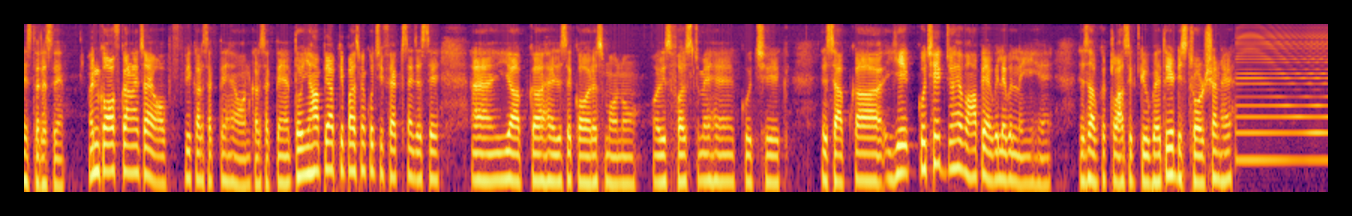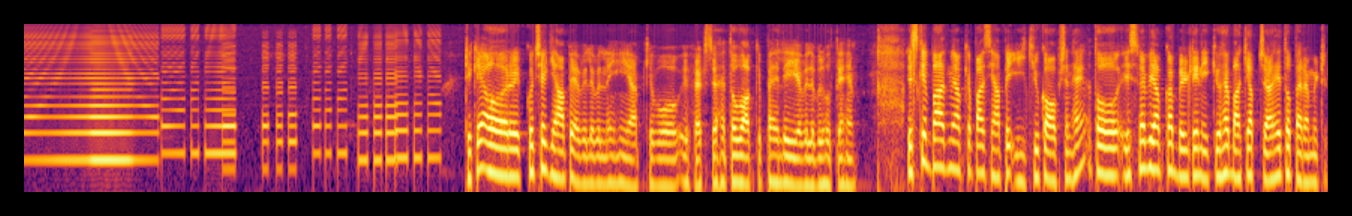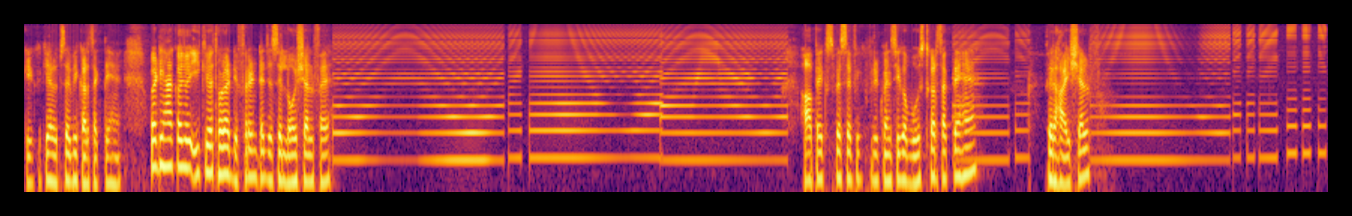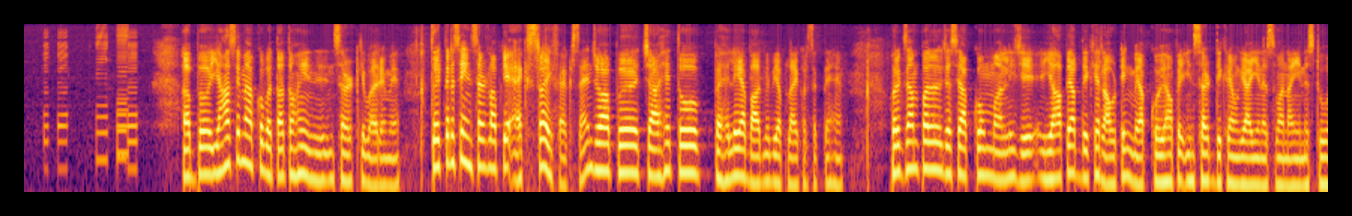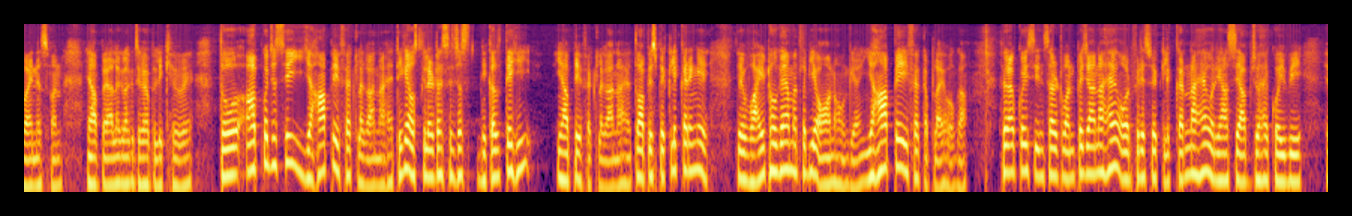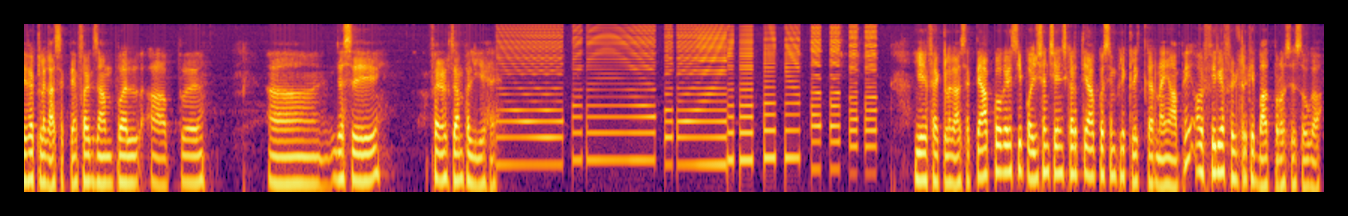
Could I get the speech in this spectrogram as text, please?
इस तरह से। इनको ऑफ़ करना चाहे ऑफ़ भी कर सकते हैं ऑन कर सकते हैं। तो यहाँ पे आपके पास में कुछ इफ़ेक्ट्स हैं, जैसे ये आपका है, जैसे कॉरस मोनो और इस फ़र्स्ट में है, कुछ एक, जैसे आपका, ये कुछ एक जो है, वहाँ पे अवेलेबल नहीं है। जैसे आपका क्लासिक ट्यूब है तो ये डिस्ट्रोशन है। ठीक है, और कुछ एक यहाँ पे अवेलेबल नहीं है आपके वो इफ़ेक्ट्स जो हैं तो वो आपके पहले ही अवेलेबल होते हैं। इसके बाद में आपके पास यहाँ पे ई e का ऑप्शन है तो इसमें भी आपका बिल्ट इन ई है, बाकी आप चाहे तो पैरामीटर की की हेल्प से भी कर सकते हैं। बट यहाँ का जो ई e है थोड़ा डिफरेंट है, जैसे लो शेल्फ है। आप एक स्पेसिफिक फ्रीक्वेंसी को बूस्ट कर सकते हैं, फिर हाई शेल्फ़ अब यहाँ से मैं आपको बताता हूँ इंसर्ट के बारे में। तो एक तरह से इंसर्ट आपके एक्स्ट्रा इफ़ेक्ट्स हैं, जो आप चाहे तो पहले या बाद में भी अप्लाई कर सकते हैं। फॉर एग्ज़ाम्पल जैसे आपको मान लीजिए, यहाँ पे आप देखें राउटिंग में आपको यहाँ पे इंसर्ट दिख रहे होंगे I N S one I N S two I N S one यहाँ पर अलग अलग जगह पे लिखे हुए। तो आपको जैसे यहाँ पे इफ़ेक्ट लगाना है, ठीक है? उसके लेटर से जस्ट निकलते ही यहाँ पे इफ़ेक्ट लगाना है। तो आप इस पर क्लिक करेंगे तो ये वाइट हो गया मतलब ये ऑन हो गया। यहाँ पे इफ़ेक्ट अप्लाई होगा। फिर आपको इस इंसर्ट वन पे जाना है और फिर इस पर क्लिक करना है और यहाँ से आप जो है कोई भी इफ़ेक्ट लगा सकते हैं। फॉर एग्ज़ाम्पल आप आ, जैसे फॉर एग्ज़ाम्पल ये है। ये इफ़ेक्ट लगा सकते हैं। आपको अगर इसकी पोजीशन चेंज करते हैं आपको सिंपली क्लिक करना है यहाँ पे और फिर ये फ़िल्टर के बाद प्रोसेस होगा।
